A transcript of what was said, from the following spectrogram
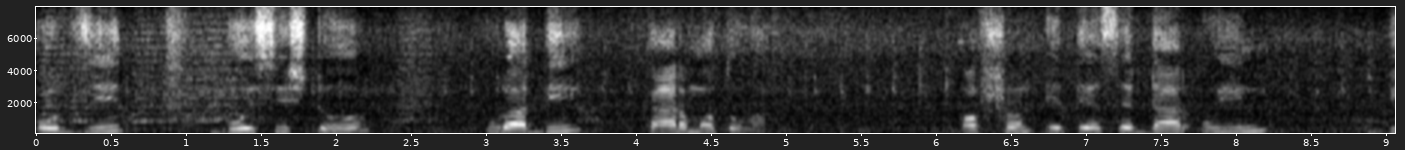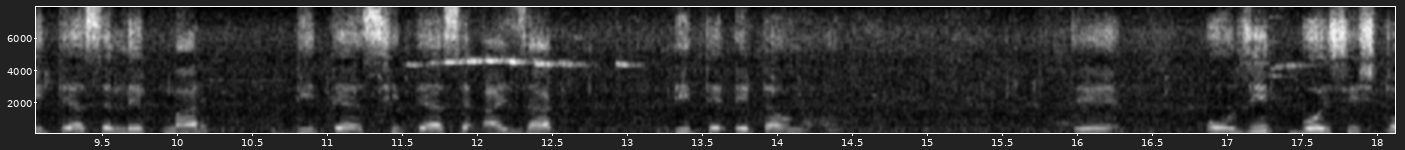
অর্জিত বৈশিষ্ট্য পুরাদি কার মতবাদ? অপশন এতে আছে ডারউইন বিতে আছে লেকমার ডিতে সিতে আছে আইজাক ডিতে এটাও নহয় তে অজিত বৈশিষ্ট্য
